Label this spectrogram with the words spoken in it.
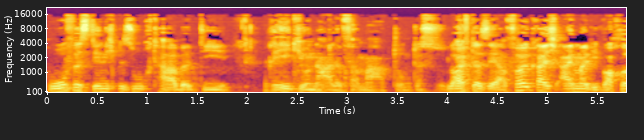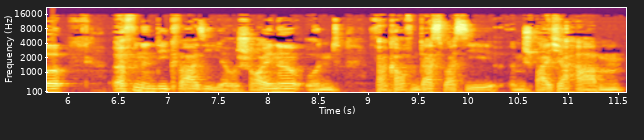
Hofes, den ich besucht habe, die regionale Vermarktung. Das läuft da sehr erfolgreich. Einmal die Woche öffnen die quasi ihre Scheune und verkaufen das, was sie im Speicher haben,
